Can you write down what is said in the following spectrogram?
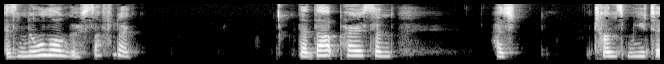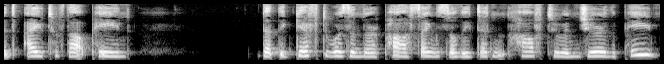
is no longer suffering that that person has transmuted out of that pain, that the gift was in their passing so they didn't have to endure the pain.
